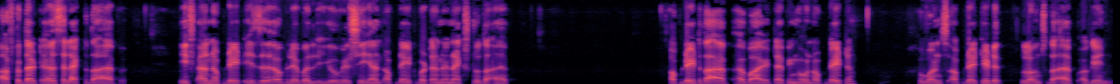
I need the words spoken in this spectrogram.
After that, uh, select the app if an update is uh, available, you will see an update button next to the app. Update the app uh, by tapping on update. Once updated, launch the app again.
